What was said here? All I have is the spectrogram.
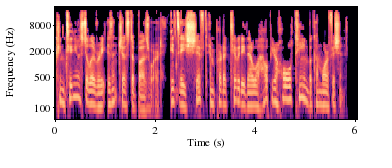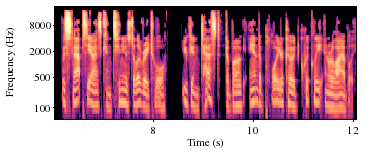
Continuous delivery isn't just a buzzword, it's a shift in productivity that will help your whole team become more efficient. With SnapCI's continuous delivery tool, you can test, debug, and deploy your code quickly and reliably.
